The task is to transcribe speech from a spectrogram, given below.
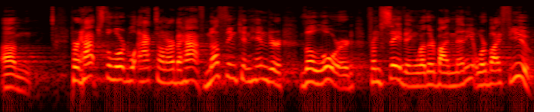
Um, perhaps the Lord will act on our behalf. Nothing can hinder the Lord from saving, whether by many or by few.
